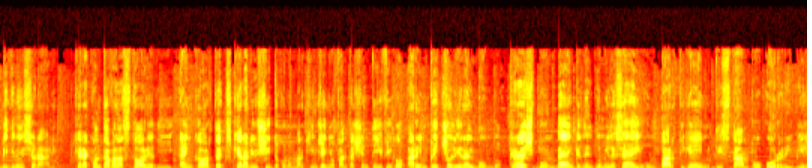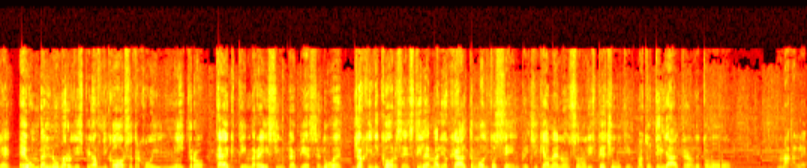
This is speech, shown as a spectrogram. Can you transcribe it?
bidimensionali, che raccontava la storia di Ann Cortex che era riuscito con un marchingegno fantascientifico a rimpicciolire il mondo. Crash Boom Bang nel 2006, un party game di stampo orribile, e un bel numero di spin-off di corse tra cui Nitro, Tag Team Racing per PS2, giochi di corsa in stile Mario Kart molto semplici che a me non sono dispiaciuti, ma tutti gli altri hanno detto loro male.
